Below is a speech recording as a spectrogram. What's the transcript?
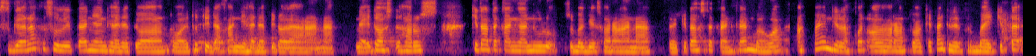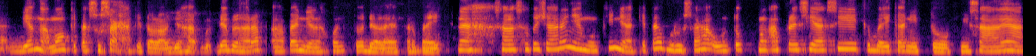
segala kesulitan yang dihadapi oleh orang tua itu tidak akan dihadapi oleh anak. Nah itu harus, kita tekankan dulu sebagai seorang anak. Kita harus tekankan bahwa apa yang dilakukan oleh orang tua kita tidak terbaik. Kita dia nggak mau kita susah gitu loh. Dia, dia berharap apa yang dilakukan itu adalah yang terbaik. Nah salah satu caranya mungkin ya kita berusaha berusaha untuk mengapresiasi kebaikan itu. Misalnya,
